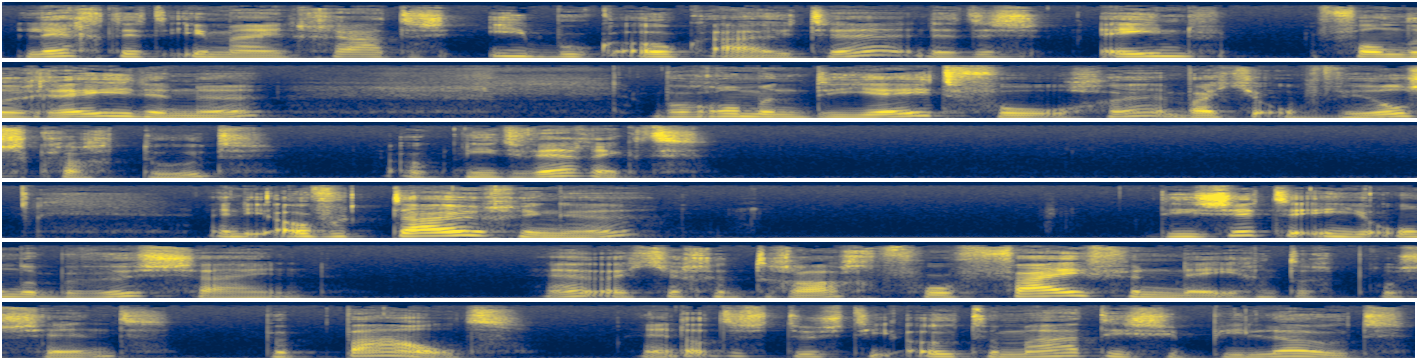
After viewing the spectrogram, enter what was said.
leg dit in mijn gratis e-book ook uit. Hè? Dit is een van de redenen waarom een dieet volgen, wat je op wilskracht doet, ook niet werkt. En die overtuigingen, die zitten in je onderbewustzijn. Dat je gedrag voor 95% bepaalt. En dat is dus die automatische piloot.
